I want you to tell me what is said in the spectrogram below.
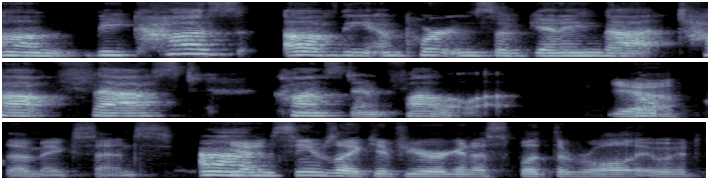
um, because of the importance of getting that top, fast, constant follow up. Yeah, that makes sense. Um, yeah, it seems like if you were going to split the role, it would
